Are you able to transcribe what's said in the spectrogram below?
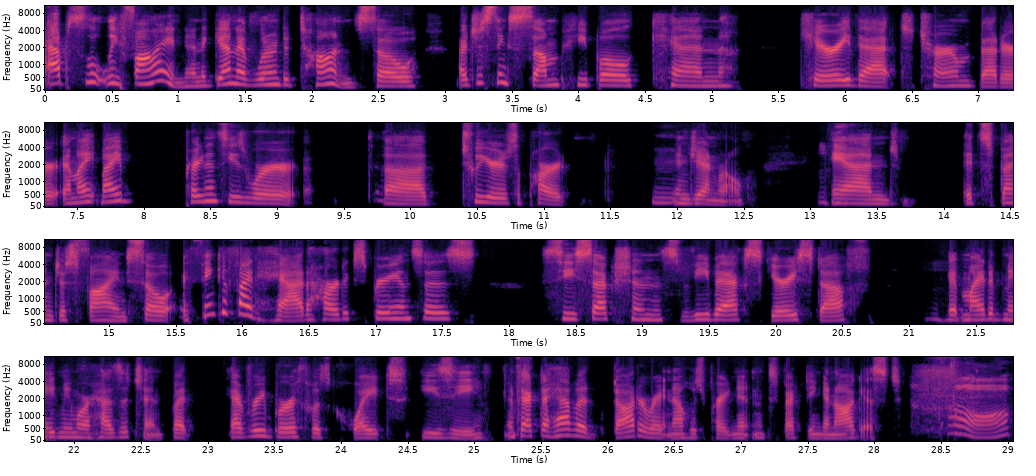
absolutely fine. And again, I've learned a ton. So I just think some people can carry that to term better. And my, my pregnancies were uh, two years apart in general, Mhm. and it's been just fine. So I think if I'd had hard experiences, C sections, VBACs, scary stuff, Mhm. it might have made me more hesitant. But every birth was quite easy. In fact, I have a daughter right now who's pregnant and expecting in August Aw.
